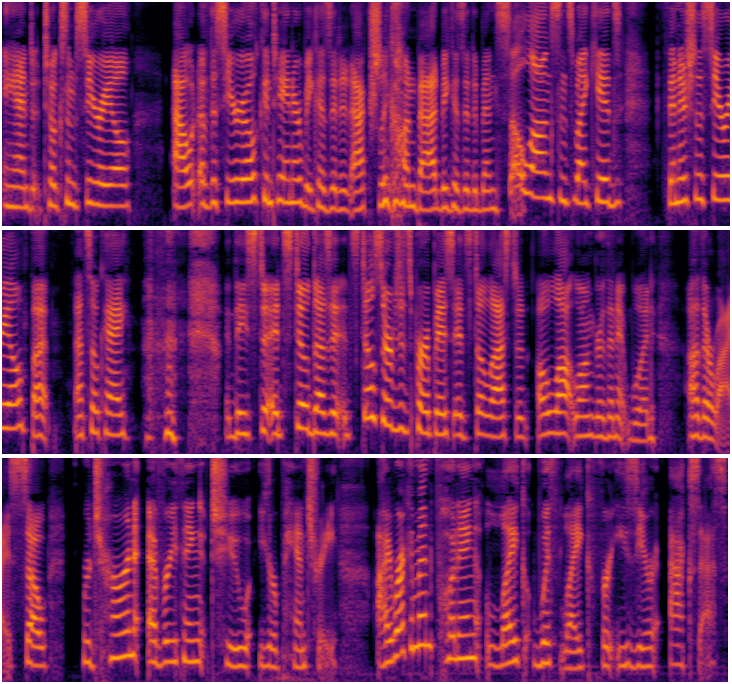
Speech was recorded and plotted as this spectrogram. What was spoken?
and took some cereal out of the cereal container because it had actually gone bad because it had been so long since my kids finished the cereal, but that's okay. they st- it still does it. It still serves its purpose. It still lasted a lot longer than it would otherwise. So return everything to your pantry. I recommend putting like with like for easier access.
